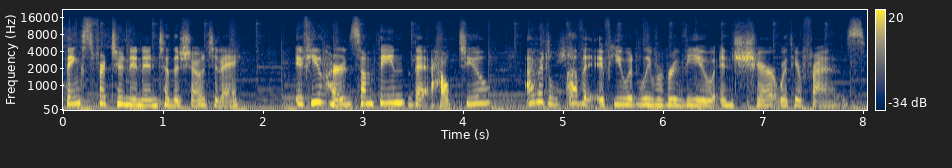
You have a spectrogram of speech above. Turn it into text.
Thanks for tuning in to the show today. If you heard something that helped you, I would love it if you would leave a review and share it with your friends.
